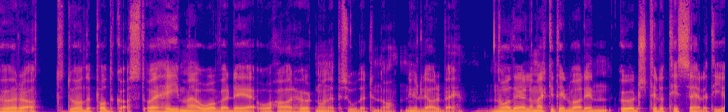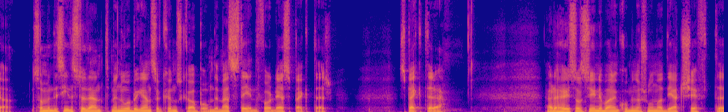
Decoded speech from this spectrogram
høre at du hadde podkast, og jeg heier meg over det og har hørt noen episoder til nå. Nydelig arbeid. Noe av det jeg la merke til, var din urge til å tisse hele tida. Som medisinstudent med noe begrensa kunnskap om det meste innenfor det spekter, spekteret, er det høyst sannsynlig bare en kombinasjon av diettskifte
